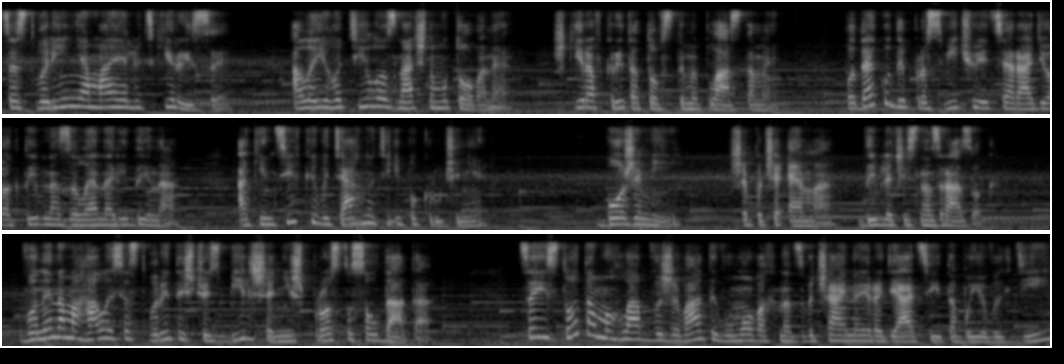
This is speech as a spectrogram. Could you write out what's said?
Це створіння має людські риси, але його тіло значно мутоване, шкіра вкрита товстими пластами. Подекуди просвічується радіоактивна зелена рідина, а кінцівки витягнуті і покручені. Боже мій, шепоче Ема, дивлячись на зразок. Вони намагалися створити щось більше, ніж просто солдата. Ця істота могла б виживати в умовах надзвичайної радіації та бойових дій,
